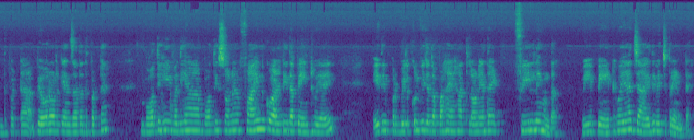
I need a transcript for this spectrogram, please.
ਦੁਪੱਟਾ, ਪਿਓਰ ਔਰਗੈਂਜ਼ਾ ਦਾ ਦੁਪੱਟਾ। ਬਹੁਤ ਹੀ ਵਧੀਆ, ਬਹੁਤ ਹੀ ਸੋਹਣਾ ਫਾਈਨ ਕੁਆਲਿਟੀ ਦਾ ਪੇਂਟ ਹੋਇਆ ਹੈ ਇਹਦੇ ਉੱਪਰ ਬਿਲਕੁਲ ਵੀ ਜਦੋਂ ਆਪਾਂ ਐਂ ਹੱਥ ਲਾਉਨੇ ਆ ਤਾਂ ਫੀਲ ਨਹੀਂ ਹੁੰਦਾ ਵੀ ਇਹ ਪੇਂਟ ਹੋਇਆ ਜਾਂ ਇਹਦੇ ਵਿੱਚ ਪ੍ਰਿੰਟ ਹੈ।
